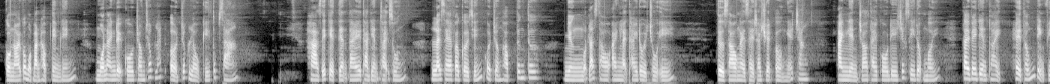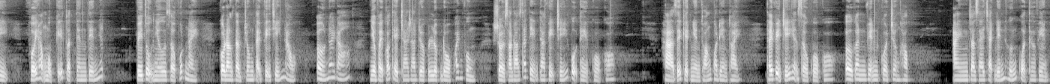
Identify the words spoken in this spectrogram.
Cô nói có một bạn học tìm đến, muốn anh đợi cô trong chốc lát ở trước lầu ký túc xá. Hà Dĩ Kiệt tiện tay thả điện thoại xuống, lái xe vào cửa chính của trường học Tương Tư. Nhưng một lát sau anh lại thay đổi chủ ý. Từ sau ngày xảy ra chuyện ở Nghĩa Trang, anh liền cho thay cô đi chiếc di động mới, tay về điện thoại, hệ thống định vị với hạng mục kỹ thuật tiên tiến nhất. Ví dụ như giờ phút này, cô đang tập trung tại vị trí nào, ở nơi đó, như vậy có thể tra ra được lược đồ khoanh vùng, rồi sau đó xác định ra vị trí cụ thể của cô. Hà Dĩ Kiệt nhìn thoáng qua điện thoại, thấy vị trí hiện giờ của cô ở gần viện của trường học, anh cho xe chạy đến hướng của thư viện,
